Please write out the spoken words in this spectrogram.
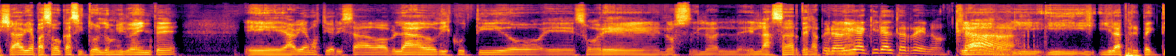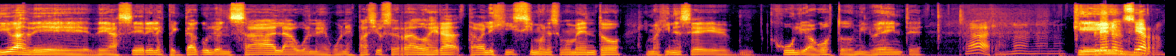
Ya había pasado casi todo el 2020. Eh, habíamos teorizado, hablado, discutido eh, sobre los, lo- las artes, la Pero había que ir al terreno. Claro, Claro. y, y- y las perspectivas de, de hacer el espectáculo en sala o en, o en espacios cerrados era, estaba lejísimo en ese momento. Imagínense julio, agosto 2020. Claro, no, no, no. Que, Pleno encierro.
